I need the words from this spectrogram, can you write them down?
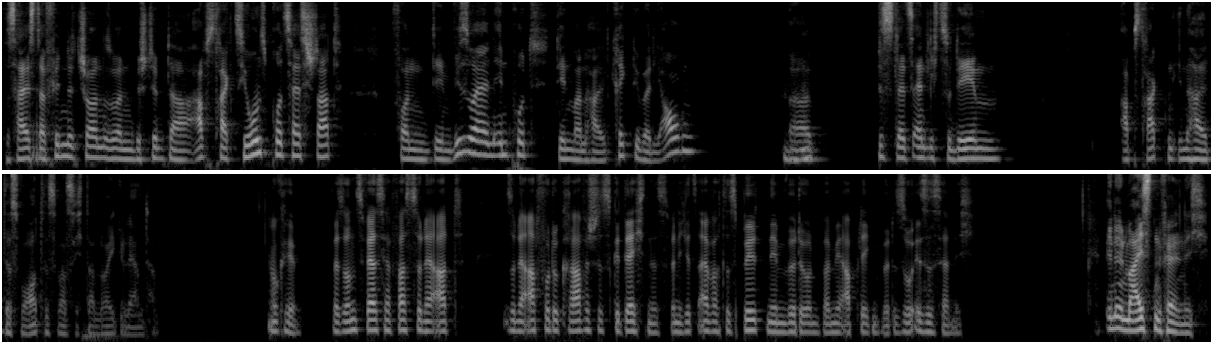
Das heißt, da findet schon so ein bestimmter Abstraktionsprozess statt, von dem visuellen Input, den man halt kriegt über die Augen, mhm. äh, bis letztendlich zu dem abstrakten Inhalt des Wortes, was ich dann neu gelernt habe. Okay, weil sonst wäre es ja fast so eine Art so eine Art fotografisches Gedächtnis, wenn ich jetzt einfach das Bild nehmen würde und bei mir ablegen würde. So ist es ja nicht. In den meisten Fällen nicht.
